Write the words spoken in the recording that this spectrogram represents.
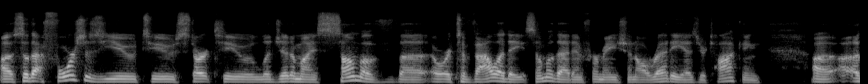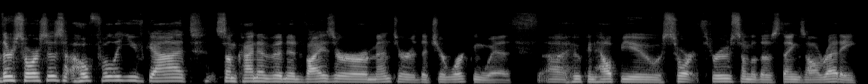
Uh, so that forces you to start to legitimize some of the, or to validate some of that information already as you're talking. Uh, other sources, hopefully, you've got some kind of an advisor or a mentor that you're working with uh, who can help you sort through some of those things already.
